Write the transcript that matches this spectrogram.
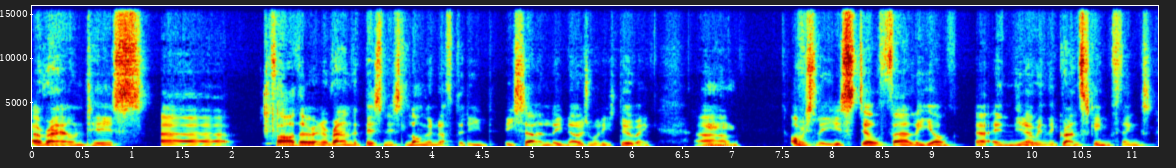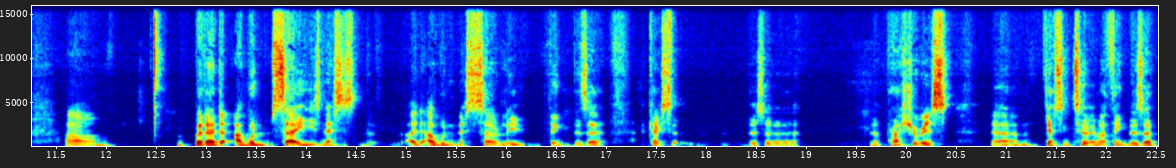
around his uh, father and around the business long enough that he he certainly knows what he's doing. Um, mm. Obviously, he's still fairly young uh, in you know in the grand scheme of things. Um, but I, I wouldn't say he's necessary. I, I, wouldn't necessarily think there's a, a case that there's a the pressure is um, getting to him. I think there's a.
